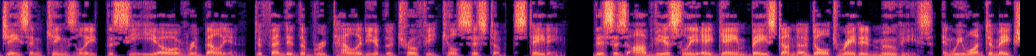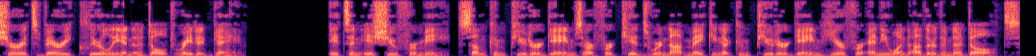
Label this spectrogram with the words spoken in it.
Jason Kingsley, the CEO of Rebellion, defended the brutality of the trophy kill system, stating, "...this is obviously a game based on adult-rated movies, and we want to make sure it's very clearly an adult-rated game. It's an issue for me, some computer games are for kids we're not making a computer game here for anyone other than adults."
